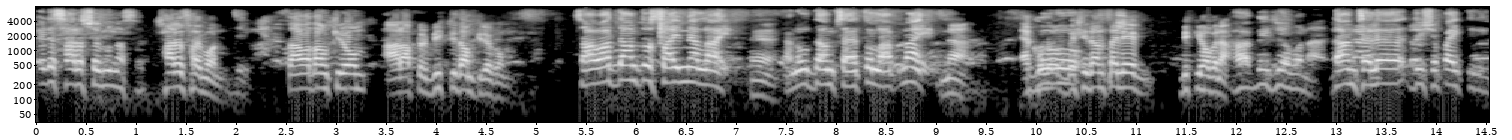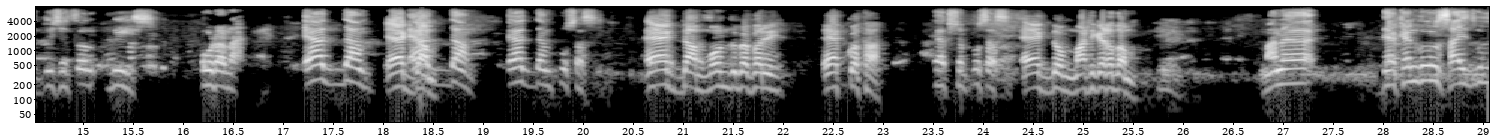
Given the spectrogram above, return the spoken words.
এটা সাড়ে ছয় মন আছে। সাড়ে ছয় মন। চাওয়া দাম কীরকম? আর আপনার বিক্রি দাম কীরকম? চাওয়ার দাম তো চাই মেলায়। হ্যাঁ। কেন দাম চাই তো লাভ নাই। না এখন বেশি দাম চাইলে বিক্রি হবে না। হ্যাঁ বিক্রি হব না। দাম চাইলে দুইশো পঁয়ত্রিশ দুইশো চল্লিশ ওটা না। একদম একদম। একদম একদম পঁচাশি। একদম মঞ্জু ব্যাপারী এক কথা। একশো পঁচাশি। একদম মাটি কাটা দাম। মানে দেখেন গরু সাইজগুলো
